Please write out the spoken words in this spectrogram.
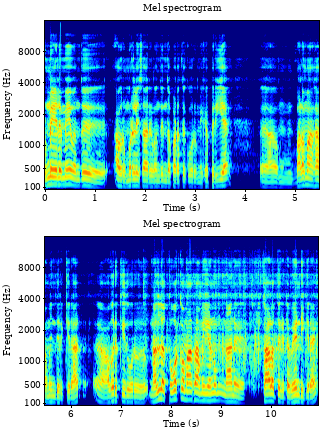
உண்மையிலுமே வந்து அவர் முரளி சார் வந்து இந்த படத்துக்கு ஒரு மிகப்பெரிய பலமாக அமைந்திருக்கிறார். அவருக்கு இது ஒரு நல்ல துவக்கமாக அமையணும் நான் காலத்துக்கிட்ட வேண்டிக்கிறேன்.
